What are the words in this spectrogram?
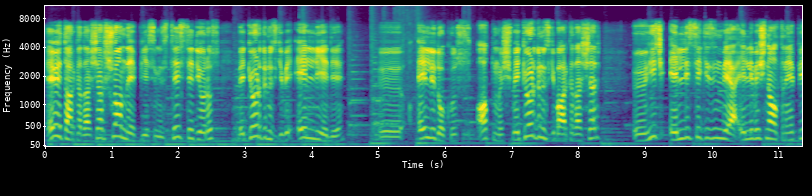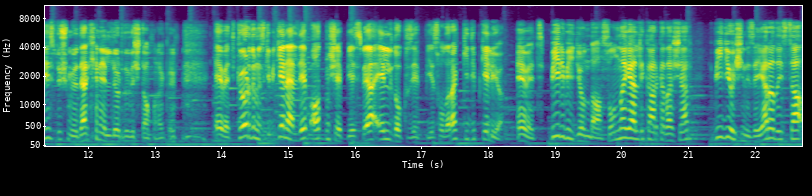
Evet arkadaşlar şu anda FPS'imizi test ediyoruz. Ve gördüğünüz gibi 57, e, 59, 60 ve gördüğünüz gibi arkadaşlar hiç 58'in veya 55'in altına FPS düşmüyor derken 54'e düştü amına koyayım. evet gördüğünüz gibi genelde hep 60 FPS veya 59 FPS olarak gidip geliyor. Evet bir videonun daha sonuna geldik arkadaşlar. Video işinize yaradıysa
